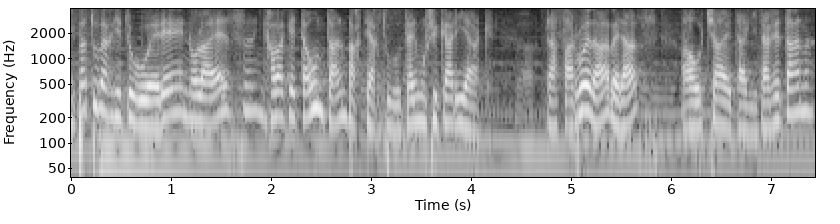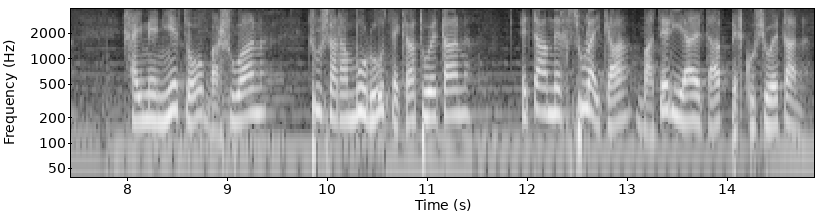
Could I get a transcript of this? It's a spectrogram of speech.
Aipatu behar ditugu ere, nola ez, grabaketa untan parte hartu duten musikariak. Rafa Rueda, beraz, ahotsa eta gitarretan, Jaime Nieto, basuan, Txus Aramburu, teklatuetan, eta Ander Zulaika, bateria eta perkusioetan.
